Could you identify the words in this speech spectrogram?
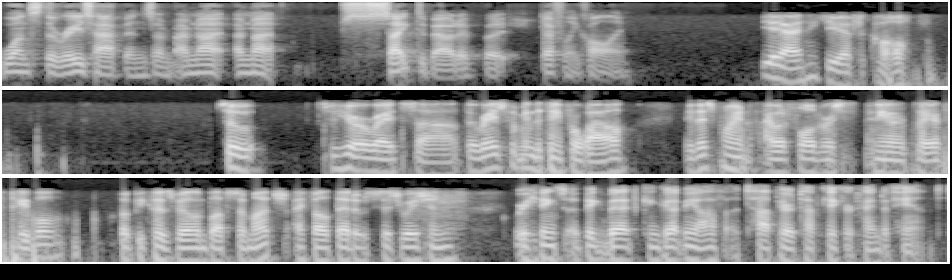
once the raise happens. I'm, I'm not I'm not psyched about it, but definitely calling. Yeah, I think you have to call. So, so Hero writes, uh, the raise put me in the tank for a while. At this point, I would fold versus any other player at the table, but because Villain bluffed so much, I felt that it was a situation where he thinks a big bet can get me off a top pair, top kicker kind of hand.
